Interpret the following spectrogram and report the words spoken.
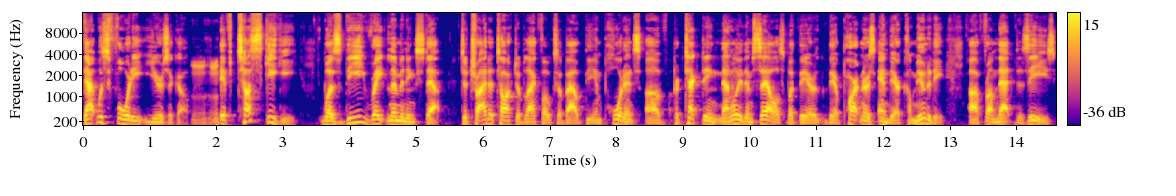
that was 40 years ago. Mm-hmm. If Tuskegee was the rate limiting step to try to talk to black folks about the importance of protecting not only themselves, but their, their partners and their community uh, from that disease,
